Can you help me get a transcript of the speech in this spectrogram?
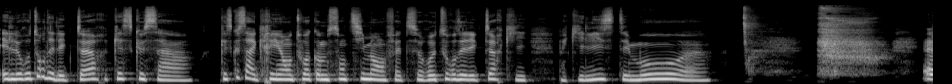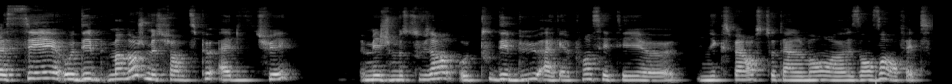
Et le retour des lecteurs, qu'est-ce que ça, qu'est-ce que ça a créé en toi comme sentiment en fait, ce retour des lecteurs qui, bah, qui lisent tes mots. Euh? Euh, c'est au début. Maintenant, je me suis un petit peu habituée, mais je me souviens au tout début à quel point c'était une expérience totalement zinzin en fait.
